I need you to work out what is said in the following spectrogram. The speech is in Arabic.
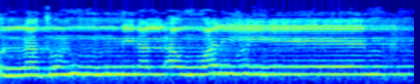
ثُلَّةٌ مِّنَ الْأَوَّلِينَ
